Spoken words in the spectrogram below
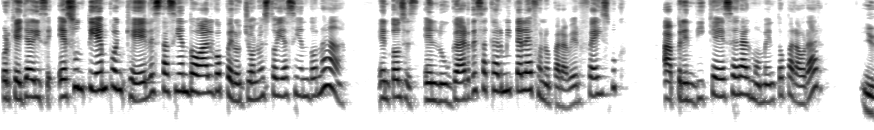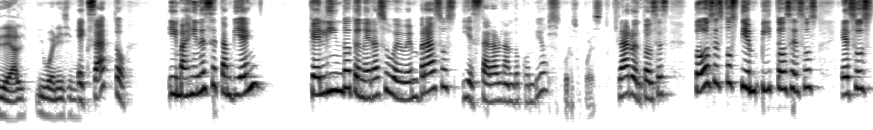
Porque ella dice, es un tiempo en que él está haciendo algo, pero yo no estoy haciendo nada. Entonces, en lugar de sacar mi teléfono para ver Facebook, aprendí que ese era el momento para orar. Ideal y buenísimo. Exacto. Imagínese también qué lindo tener a su bebé en brazos y estar hablando con Dios. Por supuesto. Claro, entonces todos estos tiempitos, esos, esos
